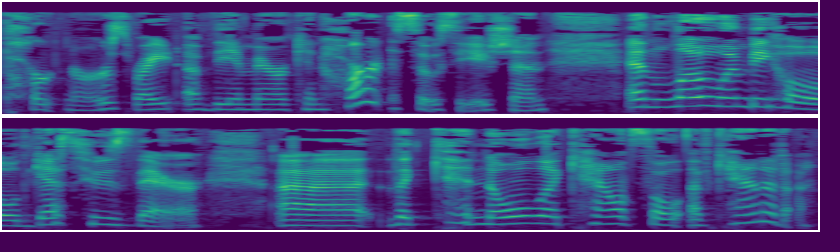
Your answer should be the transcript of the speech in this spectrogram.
partners, right, of the American Heart Association. And lo and behold, guess who's there? Uh, the Canola Council of Canada,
